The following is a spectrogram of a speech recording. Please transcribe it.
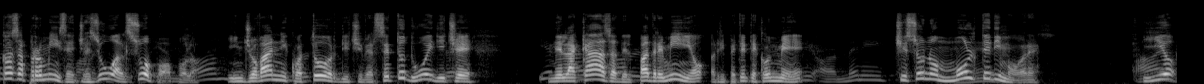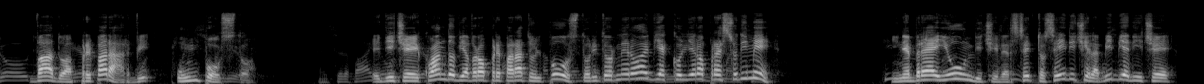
Cosa promise Gesù al suo popolo? In Giovanni 14, versetto 2 dice Nella casa del Padre mio, ripetete con me, ci sono molte dimore. Io vado a prepararvi un posto. E dice, quando vi avrò preparato il posto, ritornerò e vi accoglierò presso di me. In Ebrei 11, versetto 16, la Bibbia dice,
